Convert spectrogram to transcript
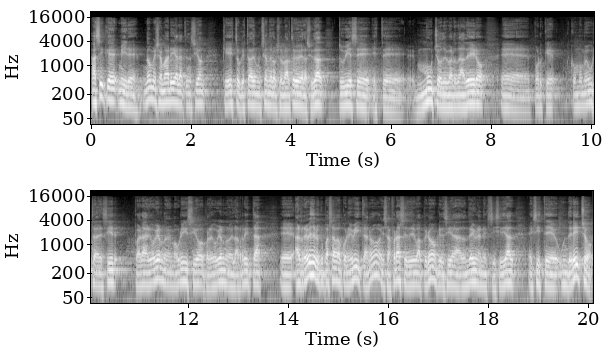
Así que, mire, no me llamaría la atención que esto que está denunciando el Observatorio de la Ciudad tuviese este, mucho de verdadero, eh, porque, como me gusta decir, para el gobierno de Mauricio, para el gobierno de la Reta, eh, al revés de lo que pasaba con Evita, ¿no? Esa frase de Eva Perón que decía, donde hay una necesidad existe un derecho.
